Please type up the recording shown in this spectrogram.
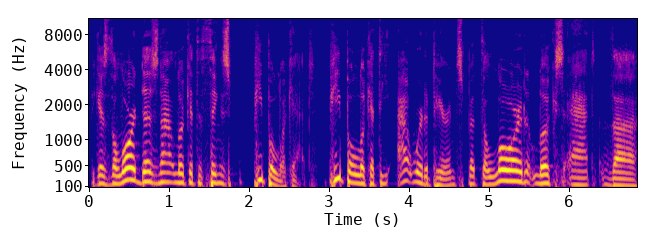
Because the Lord does not look at the things people look at. People look at the outward appearance, but the Lord looks at the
